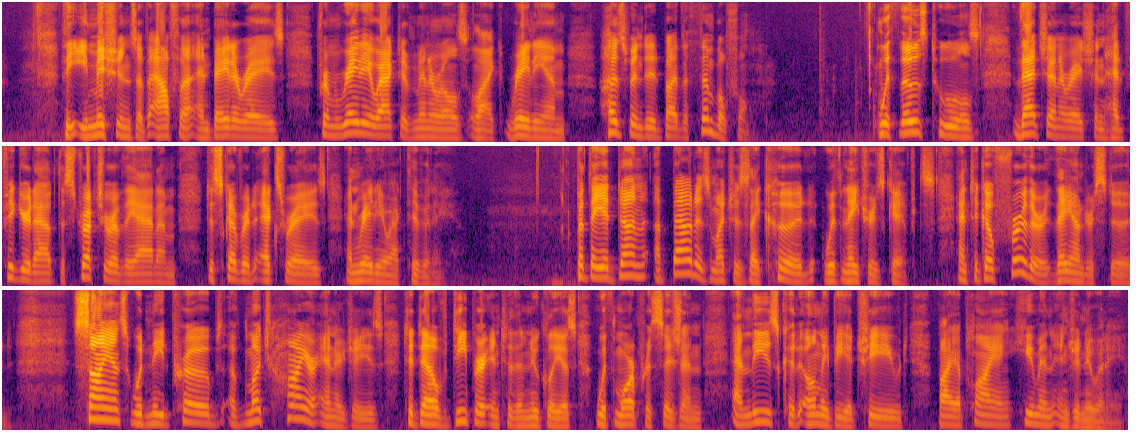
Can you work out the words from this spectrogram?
the emissions of alpha and beta rays from radioactive minerals like radium, husbanded by the thimbleful. With those tools, that generation had figured out the structure of the atom, discovered X rays, and radioactivity. But they had done about as much as they could with nature's gifts. And to go further, they understood Science would need probes of much higher energies to delve deeper into the nucleus with more precision, and these could only be achieved by applying human ingenuity.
